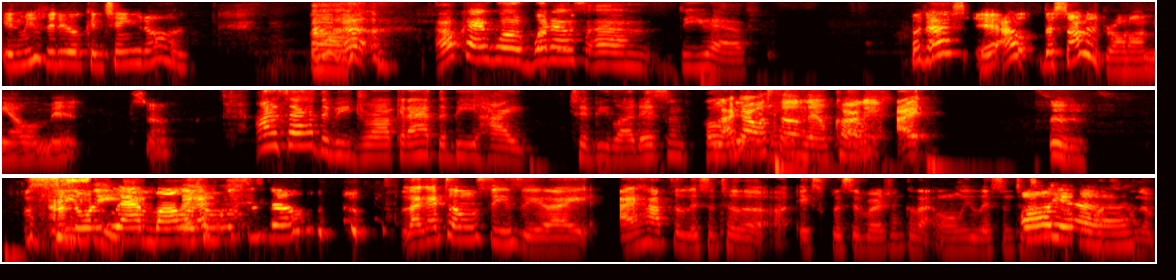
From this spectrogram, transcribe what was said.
And music video continued on. Uh, okay. Well, what else um do you have? but that's it. I, the song has grown on me, I'll admit. So Honestly, I have to be drunk and I have to be hyped to be like this. Like I was telling them, Carly, I. Mm. I'm the one who CC, had ball with like I- like I told him, CC, like I have to listen to the uh, explicit version because I only listen to Oh, it yeah. the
